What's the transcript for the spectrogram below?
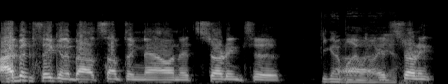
I've been thinking about something now, and it's starting to. You're gonna one, Uh, aren't it's you? starting.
